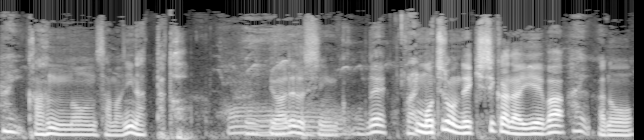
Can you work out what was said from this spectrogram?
はい。観音様になったと言われる信仰で、はい。もちろん歴史から言えば、はい。あの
